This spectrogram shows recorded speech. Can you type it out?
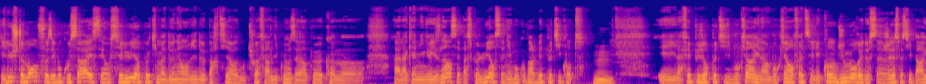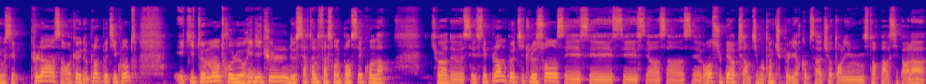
Et lui justement faisait beaucoup ça et c'est aussi lui un peu qui m'a donné envie de partir, tu vois, faire de l'hypnose un peu comme euh, à la Camille Griselin, c'est parce que lui enseignait beaucoup par le biais de petits contes. Hmm. Et il a fait plusieurs petits bouquins. Il a un bouquin, en fait, c'est les contes d'humour et de sagesse aussi, pareil, où c'est plein, c'est un recueil de plein de petits contes, et qui te montre le ridicule de certaines façons de penser qu'on a. Tu vois, c'est plein de petites leçons, c'est vraiment super. Et puis c'est un petit bouquin que tu peux lire comme ça, tu entends lire une histoire par-ci par-là,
